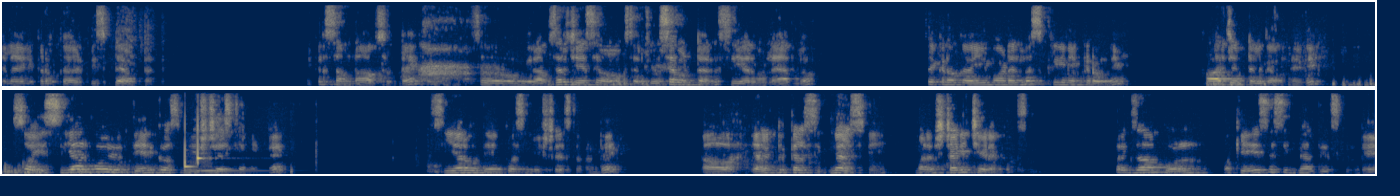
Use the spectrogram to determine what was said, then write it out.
ఇలా ఇక్కడ ఒక డిస్ప్లే ఉంటుంది. ఇక్కడ సమ్ నాబ్స్ ఉంటాయి. సో మీరు అబ్జర్వ్ చేసే ఒకసారి చూసే ఉంటారు సిఆర్ఓ ల్యాబ్లో సో ఇక్కడ ఒక ఈ మోడల్లో స్క్రీన్ ఎక్కడ ఉంది? హార్జెంటల్గా ఉండేది. సో ఈ సిఆర్ఓ దేనికోసం యూజ్ చేస్తామంటే సిఆర్ఓ దేనికోసం యూజ్ చేస్తామంటే ఎలక్ట్రికల్ సిగ్నల్స్ని మనం స్టడీ చేయడం కోసం. ఫర్ ఎగ్జాంపుల్ ఒక ఏసీ సిగ్నల్ తీసుకుంటే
